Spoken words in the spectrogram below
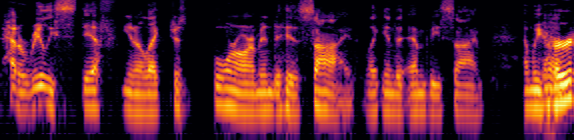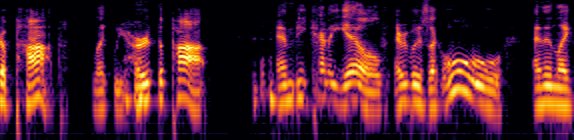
had a really stiff, you know, like just forearm into his side, like into MV's side, and we Yeah. heard a pop. Like we heard the pop. MV kind of yelled. Everybody's like, "Ooh!" And then like,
